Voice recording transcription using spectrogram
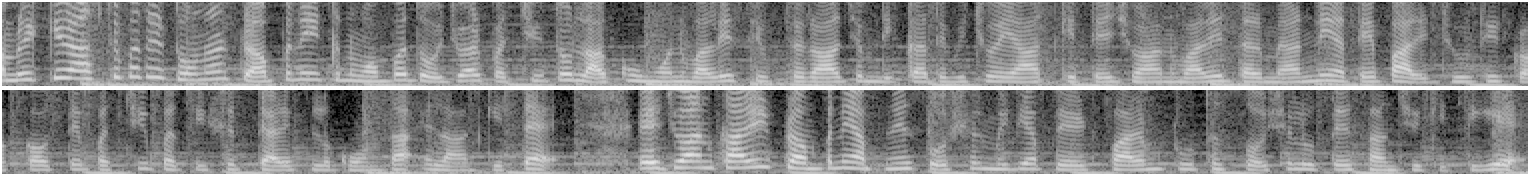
ਅਮਰੀਕੀ ਰਾਸ਼ਟਰਪਤੀ ਡੋਨਲਡ ਟਰੰਪ ਨੇ 1 ਨਵੰਬਰ 2025 ਤੋਂ ਲਾਗੂ ਹੋਣ ਵਾਲੇ ਸੰਯੁਕਤ ਰਾਜ ਅਮਰੀਕਾ ਦੇ ਵਿੱਚੋਂ ਆਯਾਤ ਕੀਤੇ ਜਾਣ ਵਾਲੇ ਦਰਮਿਆਨੇ ਅਤੇ ਭਾਰੀ ਡਿਊਟੀ ਟਰੱਕਾਂ ਉੱਤੇ 25% ਟੈਰਿਫ ਲਗਾਉਣ ਦਾ ਐਲਾਨ ਕੀਤਾ ਹੈ। ਇਹ ਜਾਣਕਾਰੀ ਟਰੰਪ ਨੇ ਆਪਣੇ social media platform Truth Social ਉੱਤੇ ਸਾਂਝੀ ਕੀਤੀ ਹੈ,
